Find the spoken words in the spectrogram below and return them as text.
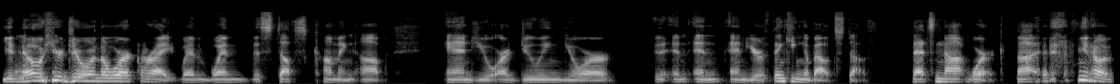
you know you're doing the work right when when the stuff's coming up and you are doing your and and and you're thinking about stuff. That's not work not you know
